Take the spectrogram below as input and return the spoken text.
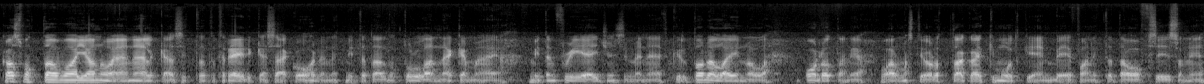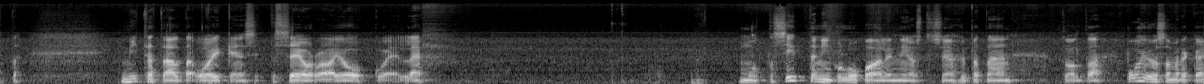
kasvattaa vaan janoa ja nälkää sitten tätä treidikesää kohden, että mitä täältä tullaan näkemään ja miten free agency menee. Että kyllä todella innolla odotan ja varmasti odottaa kaikki muutkin NBA-fanit tätä off-seasonia, että mitä täältä oikein sitten seuraa joukkueelle. Mutta sitten niin kuin lupailin, niin jos tosiaan hypätään tuolta Pohjois-Amerikan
